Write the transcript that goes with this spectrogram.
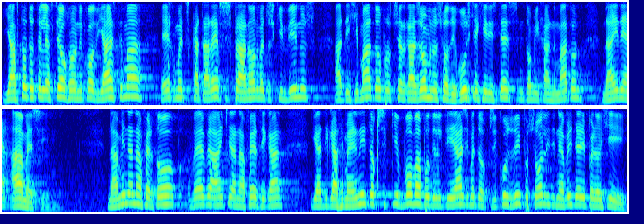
Γι' αυτό το τελευταίο χρονικό διάστημα έχουμε τις καταρρεύσεις πρανών με τους κινδύνους ατυχημάτων προς τους εργαζόμενους οδηγούς και χειριστές των μηχανημάτων να είναι άμεση. Να μην αναφερθώ, βέβαια, αν και αναφέρθηκαν, για την καθημερινή τοξική βόμβα που δηλητηριάζει με τοξικούς ρήπους όλη την ευρύτερη περιοχή.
